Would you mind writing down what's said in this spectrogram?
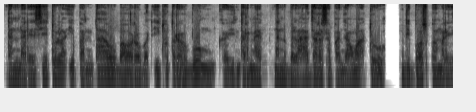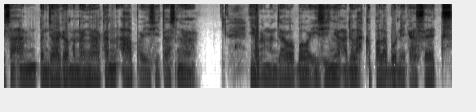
Dan dari situlah Ivan tahu bahwa robot itu terhubung ke internet dan belajar sepanjang waktu. Di pos pemeriksaan, penjaga menanyakan apa isi tasnya. Ivan menjawab bahwa isinya adalah kepala boneka seks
